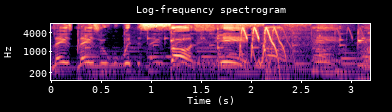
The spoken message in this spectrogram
Laser, laser with the sauce, yeah.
